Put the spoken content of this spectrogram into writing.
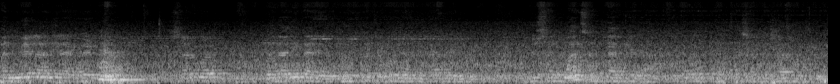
पनवेल आणि रायगडच्या सर्व पदाधिकारी महत्त्वाचे पदाधिकारी जो सन्मान सत्कार केला त्याबद्दल त्यांचा शब्दशः होती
